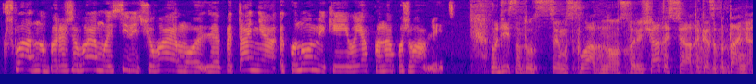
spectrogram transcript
складно переживаємо і всі відчуваємо е, питання економіки і як вона пожвавлюється. Ну дійсно тут з цим складно сперечатися. А таке запитання:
